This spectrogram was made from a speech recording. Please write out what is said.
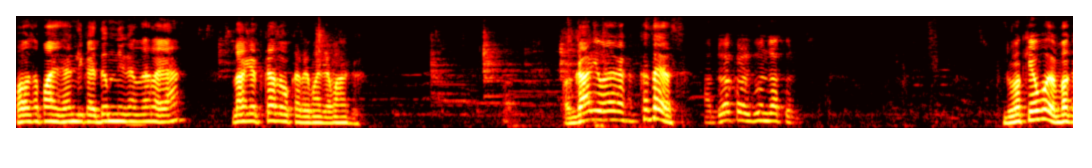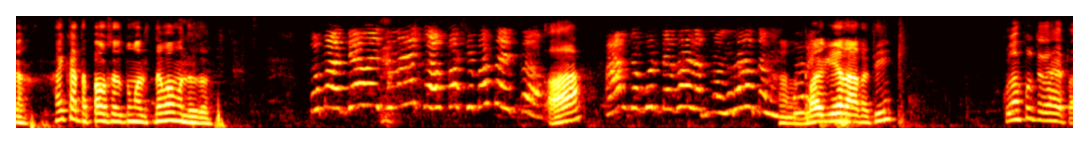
पावसा पाणी झाली काय? दम निघाण झाला या. लागल्यात कालवा कराय माझ्या माग? गाडीवर कसं आहेस डोक्यावर घेऊन जातो. डोक्यावर बघा. आहे का आता पावसाळ्यात तुम्हाला? दबा म्हणत होतं. तुम्हाला जेवायचं नाही का? उपाशी बसायचं. आ? आमच्या पुढच्या मग हा, मग बघ गेला आता ती. कुणा पुरते आहे आता?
